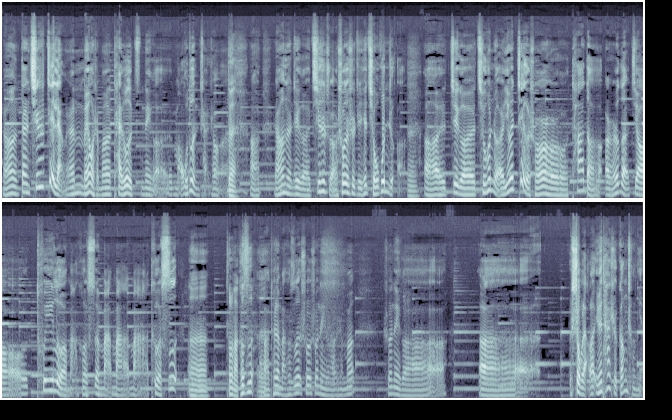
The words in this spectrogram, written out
然后但是其实这两个人没有什么太多的那个矛盾产生啊。对啊，然后呢，这个其实主要说的是这些求婚者，嗯。呃，这个求婚者，因为这个时候他的儿子叫推勒马克思马马马特斯。嗯嗯，特勒马克斯，嗯。啊，推勒马克思说说那个什么，说那个呃受不了了，因为他是刚成年。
